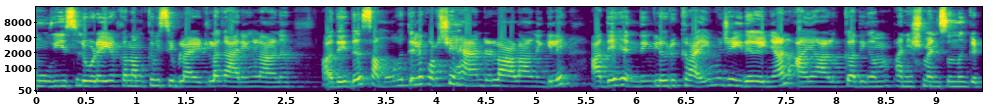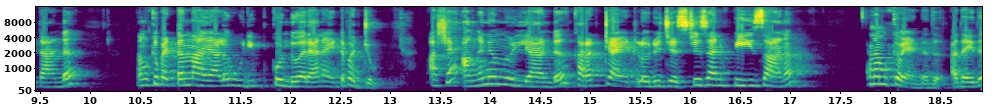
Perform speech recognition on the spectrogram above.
മൂവീസിലൂടെയൊക്കെ നമുക്ക് വിസിബിൾ ആയിട്ടുള്ള കാര്യങ്ങളാണ്. അതായത് സമൂഹത്തിൽ കുറച്ച് ഹാൻഡുള്ള ആളാണെങ്കിൽ അദ്ദേഹം എന്തെങ്കിലും ഒരു ക്രൈം ചെയ്ത് കഴിഞ്ഞാൽ അയാൾക്ക് അധികം പനിഷ്മെന്റ്സ് ഒന്നും കിട്ടാണ്ട് നമുക്ക് പെട്ടെന്ന് അയാളെ ഊരി കൊണ്ടുവരാനായിട്ട് പറ്റും. പക്ഷെ അങ്ങനെയൊന്നും ഇല്ലാണ്ട് കറക്റ്റ് ആയിട്ടുള്ള ഒരു ജസ്റ്റിസ് ആൻഡ് പീസ് ആണ് നമുക്ക് വേണ്ടത്. അതായത്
